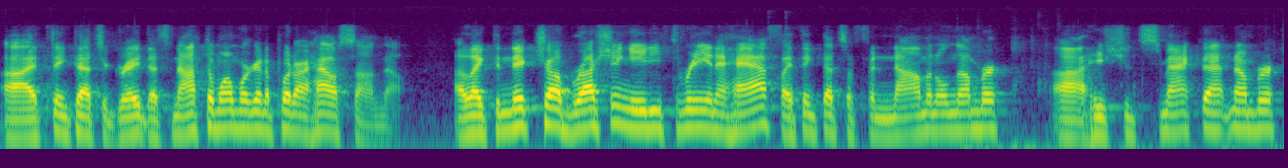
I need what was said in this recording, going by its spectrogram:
Uh, I think that's a great. That's not the one we're going to put our house on though. I like the Nick Chubb rushing 83 and a half. I think that's a phenomenal number. Uh, he should smack that number.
